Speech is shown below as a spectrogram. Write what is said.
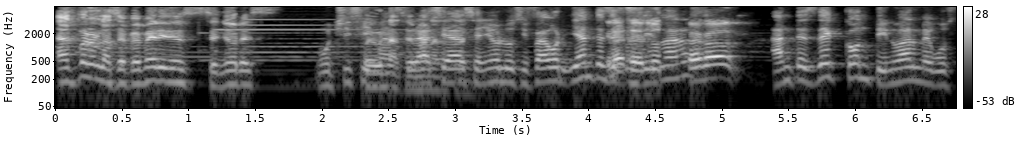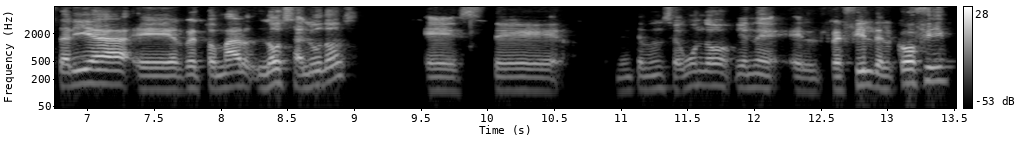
con- fueron las efemérides, señores. Muchísimas gracias, señor Lucifagor. Y antes de continuar... Antes de continuar, me gustaría eh, retomar los saludos. Este, un segundo, viene el refill del coffee.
